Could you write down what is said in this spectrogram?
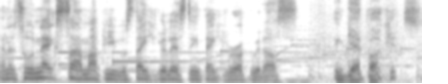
And until next time, my peoples, thank you for listening. Thank you for rocking with us and get buckets.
